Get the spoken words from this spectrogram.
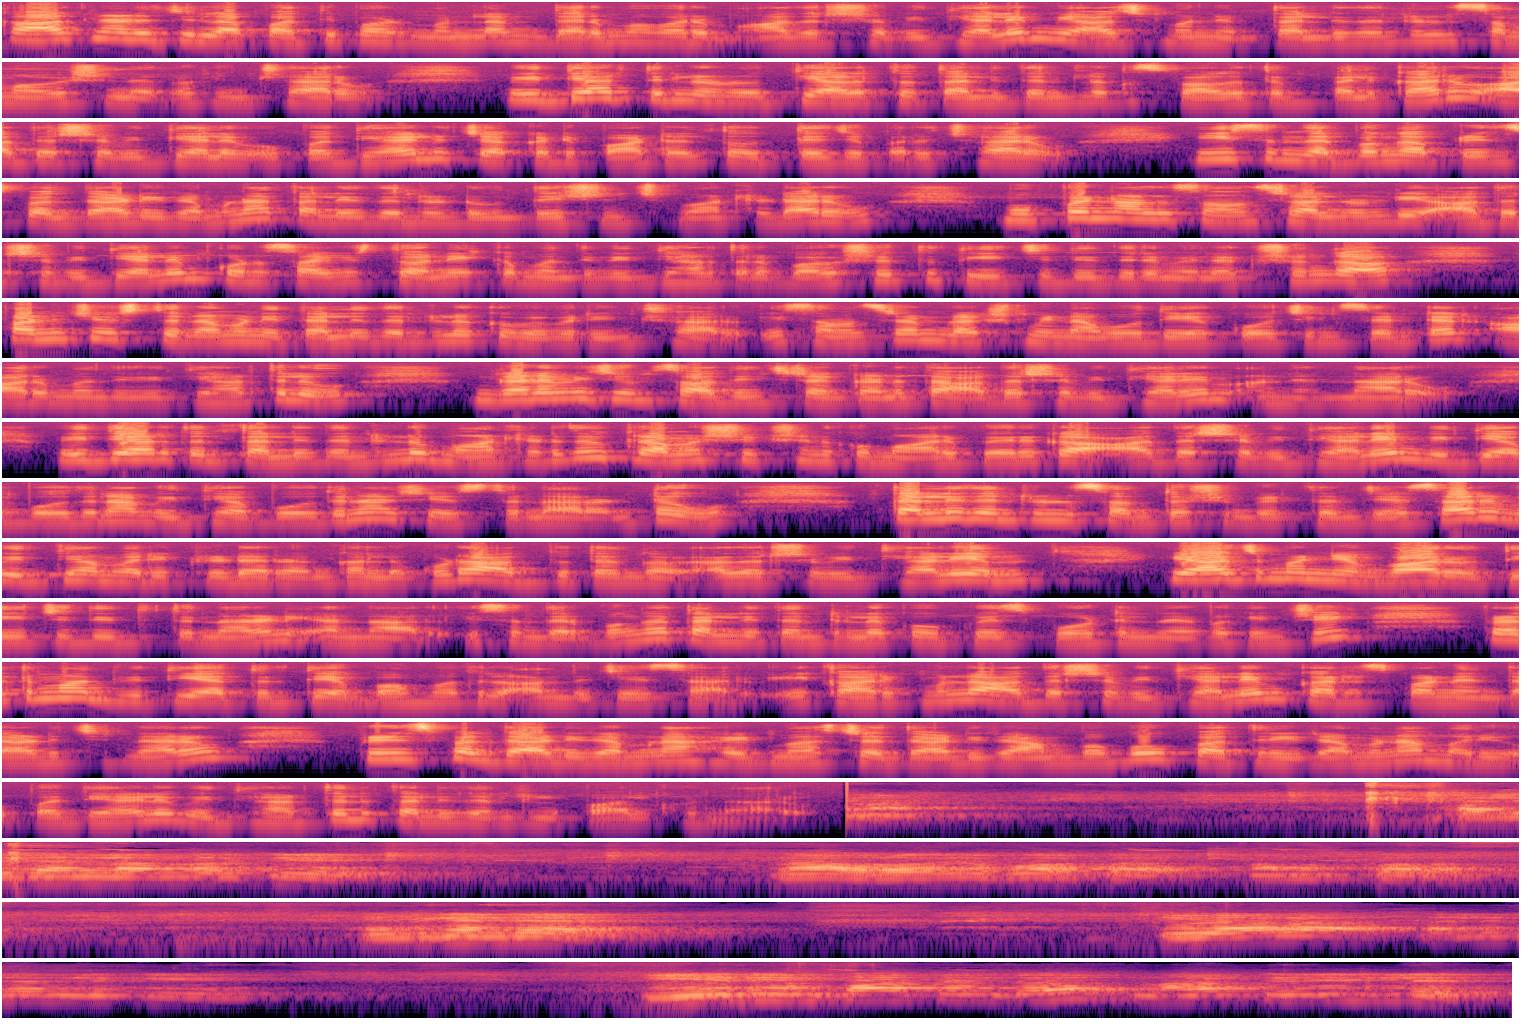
కాకినాడ జిల్లా పత్తిపాడు మండలం ధర్మవరం ఆదర్శ విద్యాలయం యాజమాన్యం తల్లిదండ్రులు సమావేశం నిర్వహించారు. విద్యార్థుల నృత్యాలతో తల్లిదండ్రులకు స్వాగతం పలికారు. ఆదర్శ విద్యాలయ ఉపాధ్యాయులు చక్కటి పాటలతో ఉత్తేజపరిచారు. ఈ సందర్భంగా ప్రిన్సిపల్ దాడి రమణ తల్లిదండ్రులను ఉద్దేశించి మాట్లాడారు. ముప్పై నాలుగు సంవత్సరాల నుండి ఆదర్శ విద్యాలయం కొనసాగిస్తూ అనేక మంది విద్యార్థుల భవిష్యత్తు తీర్చిదిద్దడమే లక్ష్యంగా పనిచేస్తున్నామని తల్లిదండ్రులకు వివరించారు. ఈ సంవత్సరం లక్ష్మీ నవోదయ కోచింగ్ సెంటర్ ఆరు మంది విద్యార్థులు ఘన విజయం సాధించిన ఘనత ఆదర్శ విద్యాలయం అని అన్నారు. విద్యార్థుల తల్లిదండ్రులు మాట్లాడుతూ క్రమశిక్షణకు మారుపేరుగా ఆదర్శ విద్యాలయం విద్యా బోధన విద్యా బోధన చేస్తున్నారంటూ తల్లిదండ్రులు సంతోషం వ్యక్తం చేశారు. విద్యా మరియు క్రీడా రంగాల్లో కూడా అద్భుతంగా ఆదర్శ విద్యాలయం యాజమాన్యం వారు తీర్చిదిద్దుతున్నారని అన్నారు. ఈ సందర్భంగా తల్లిదండ్రులకు క్విజ్ పోటీలు నిర్వహించి ప్రథమ ద్వితీయ తృతీయ బహుమతులు అందజేశారు. ఈ కార్యక్రమంలో ఆదర్శ విద్యాలయం కరెస్పాండెంట్ దాడి చిన్నారు ప్రిన్సిపల్ దాడి రమణ హెడ్ మాస్టర్ దాడి రాంబాబు పత్రి రమణ మరియు ఉపాధ్యాయులు విద్యార్థులు తల్లిదండ్రులు పాల్గొన్నారు. తల్లిదండ్రులందరికీ నా హృదయపూర్వక నమస్కారాలు. ఎందుకంటే ఇవాళ తల్లిదండ్రులకి ఏది ఇంపార్టెంటో నాకు తెలియట్లేదు.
